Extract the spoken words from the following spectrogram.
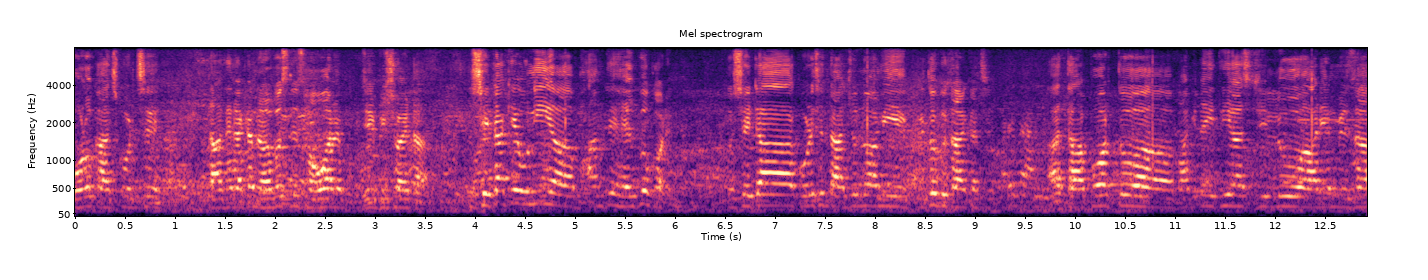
বড় কাজ করছে, তাদের একটা নার্ভাসনেস হওয়ার যে বিষয়টা, সেটাকে উনি ভাঙতে হেল্পও করেন। তো সেটা করেছেন, তার জন্য আমি কৃতজ্ঞ তার কাছে। আর তারপর তো বাকিটা ইতিহাস, জিল্লু, আরিয়ান মির্জা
